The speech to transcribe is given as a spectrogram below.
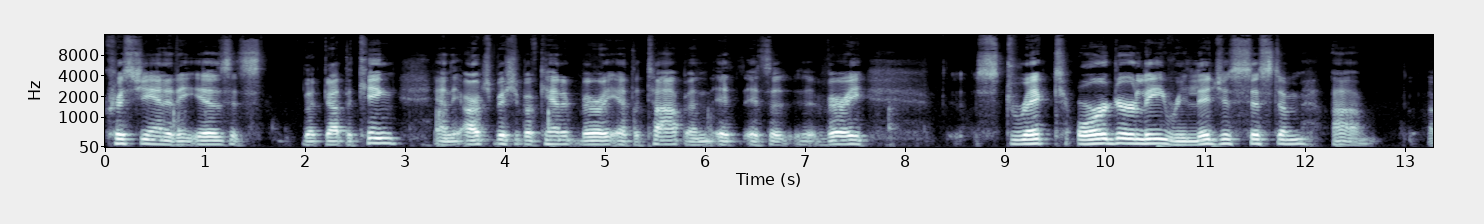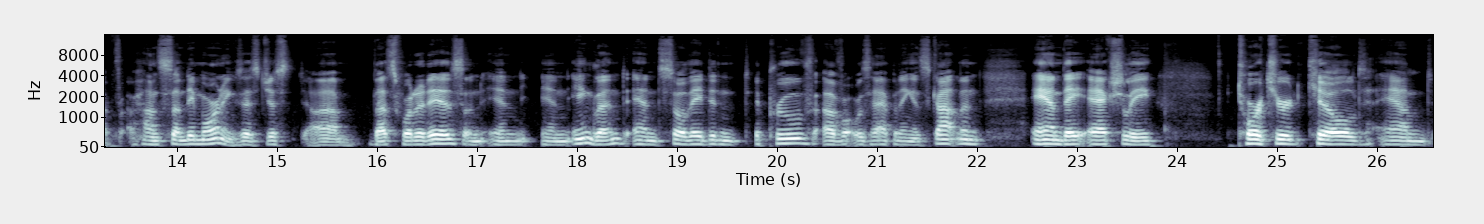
Christianity is. It's that got the king and the Archbishop of Canterbury at the top, and it, it's a very strict, orderly religious system. Um, on Sunday mornings. It's just um, that's what it is in, in in England, and so they didn't approve of what was happening in Scotland, and they actually tortured, killed, and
